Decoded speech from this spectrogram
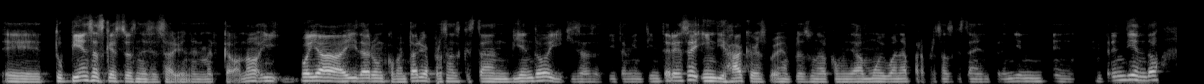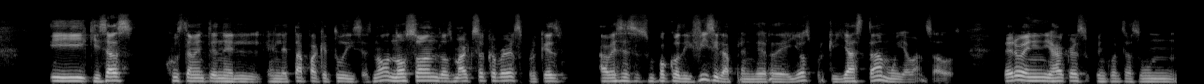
eh, tú piensas que esto es necesario en el mercado, ¿no? Y voy a ahí dar un comentario a personas que están viendo y quizás a ti también te interese. Indie Hackers, por ejemplo, es una comunidad muy buena para personas que están emprendiendo, emprendiendo y quizás justamente en, el, en la etapa que tú dices, ¿no? No son los Mark Zuckerbergs porque a veces es un poco difícil aprender de ellos porque ya están muy avanzados. Pero en Indie Hackers encuentras un,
